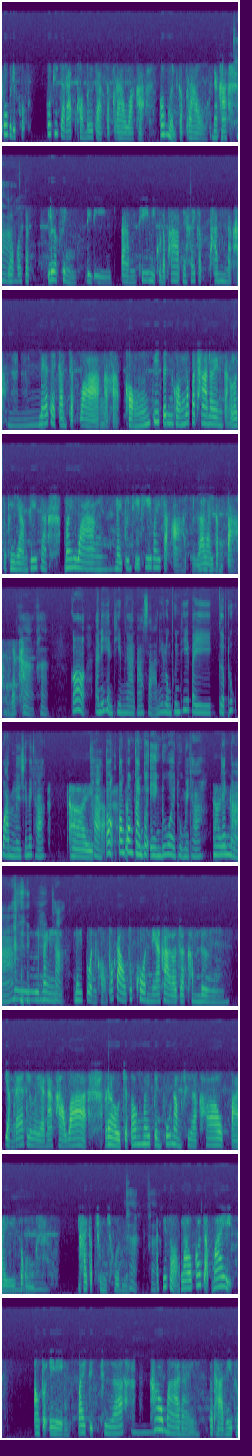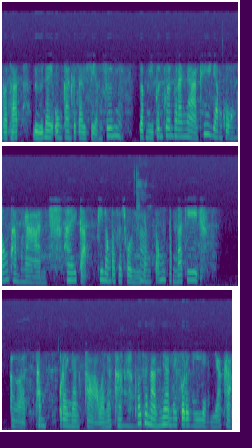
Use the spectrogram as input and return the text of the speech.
ผู้บริโภคผู้ที่จะรับของบริจาคจากเราอะค่ะ ก็เหมือนกับเรานะคะค่ะเราก็จะ เลือกสิ่งดีๆ ตามที่มีคุณภาพเนี่ยให้กับท่านนะคะอืมแม้แต่การจัดวางอะค่ะของที่เป็นของรับประทานอะไรต่างๆ เราจะพยายามที่จะไม่วางในพื้นที่ที่ไม่สะอาดหรืออะไรต่างๆ เนี่ยค่ะค่ะค่ะก็อันนี้เห็นทีมงานอาสานี่ลงพื้นที่ไปเกือบทุกวันเลยใช่ไหมคะใช่ค่ะค่ะต้องต้องป้องกันตัวเองด้วยถูกไหมคะใช่แน่นหนาค่ะคือในค่ะในส่วนของพวกเราทุกคนเนี่ยค่ะ เราจะคำนึง อย่างแรกเลยอะนะคะว่าเราจะต้องไม่เป็นผู้นำเชื้อเข้าไปส่งอืมให้กับชุมชนค่ะค่ะอันที่สองเราก็จะไม่เอาตัวเองไปติดเชื้ออืมเข้ามาในสถานีโทรทัศน์ หรือในองค์การกระจายเสียง ซึ่งจะมีเพื่อนๆพนักงานที่ยังคงต้องทำงานให้กับพี่น้องประชาชนค่ะยังต้องทำหน้าที่เอ่อทำรายงานข่าวอะนะคะอืมเพราะฉะนั้นเนี่ยในกรณีอย่างนี้ยค่ะ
